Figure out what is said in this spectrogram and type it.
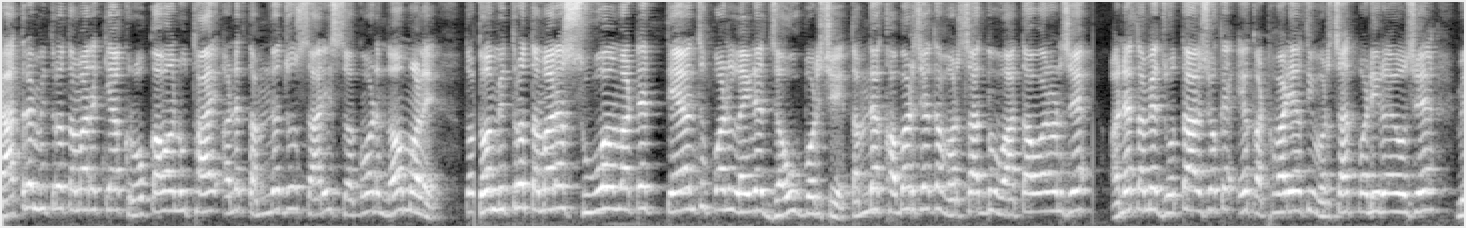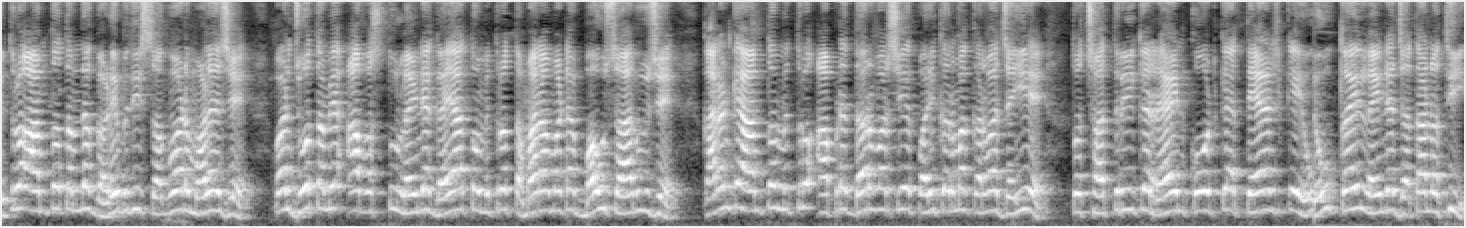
રાત્રે મિત્રો તમારે ક્યાંક રોકાવાનું થાય, અને તમને જો સારી સગવડ ન મળે, તો મિત્રો તમારે સુવા માટે ટેન્થ પણ લઈને જવું પડશે. તમને ખબર છે કે વરસાદનું વાતાવરણ છે? અને તમે જોતા હશો કે એક અઠવાડિયાથી વરસાદ પડી રહ્યો છે. મિત્રો, આમ તો તમને ઘણી બધી સગવડ મળે છે. પણ જો તમે આ વસ્તુ લઈને ગયા તો મિત્રો, તમારા માટે બહુ સારું છે. કારણ કે આમ તો મિત્રો આપણે દર વર્ષે પરિક્રમા કરવા જઈએ તો છત્રી કે રેઇનકોટ કે ટેન્ટ કે એવું કંઈ લઈને જતા નથી.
